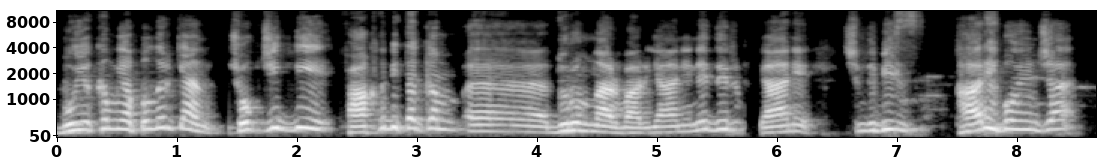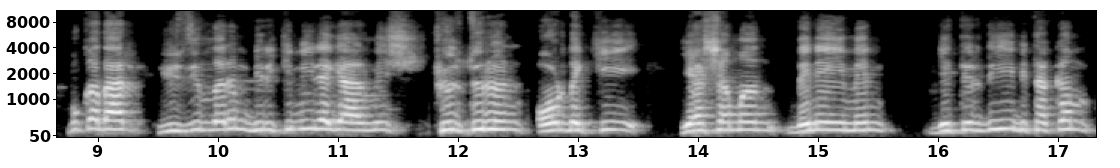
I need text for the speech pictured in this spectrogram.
bu yıkım yapılırken çok ciddi farklı bir takım e, durumlar var. Yani nedir? Yani şimdi biz tarih boyunca bu kadar yüzyılların birikimiyle gelmiş kültürün oradaki yaşamın, deneyimin getirdiği bir takım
